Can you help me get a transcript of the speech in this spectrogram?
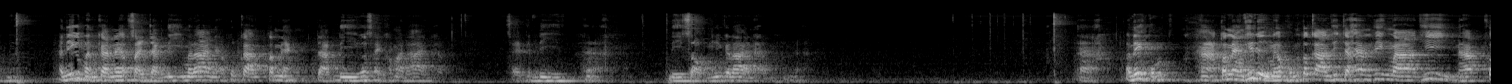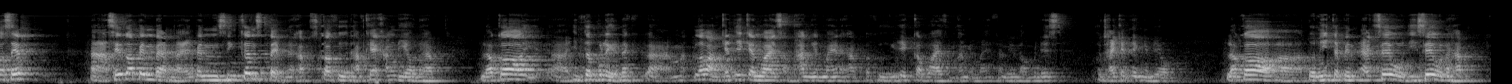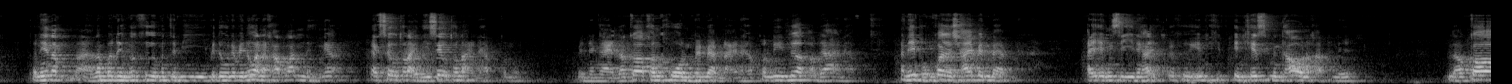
อันนี้ก็เหมือนกันนะครับใส่จากดีมาได้นะครับต้องการตำแหน่งจากดีก็ใส่เข้ามาได้นะครับ ใส่เป็นดีดีสองนี้ก็ได้นะครับอันนี้ผมหาตำแหน่งที่หนึ่งนะครับผมต้องการที่จะให้มันวิ่งมาที่นะครับก็เซตเซตว่าเป็นแบบไหนเป็นซิงเกิลสเต็ปนะครับก็คือทำแค่ครั้งเดียวนะครับ แล้วก็อินเตอร์โพเลตนะระหว่าง get x กับ y สัมพันธ์กันไหมนะครับก็คือ x กับ y สัมพันธ์กันไหมตอนนี้เราไม่ได้เราใช้ get x อย่างเดียว แล้วก็ตัวนี้จะเป็น axel diesel นะครับ ตัวนี้นะอ่านัมเบอร์หนึ่งก็คือมันจะมีไปดูในเมนูนะครับว่าหนึ่งเนี่ย axel เท่าไหร่ diesel เท่าไหร่นะครับกำหนดเป็นยังไง แล้วก็คอนโทรลเป็นแบบไหนนะครับตัวนี้เลือกเอาได้นะครับ อันนี้ผมก็จะใช้เป็นแบบ INC นะครับก็คือ incremental นะครับอันนี้ แล้วก็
